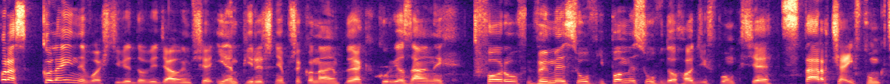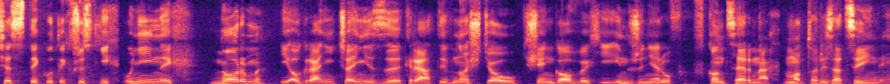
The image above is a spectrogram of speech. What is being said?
po raz kolejny właściwie dowiedziałem się i empirycznie przekonałem, do jak kuriozalnych tworów, wymysłów i pomysłów dochodzi w punkcie starcia i w punkcie styku tych wszystkich unijnych norm i ograniczeń z kreatywnością księgowych i inżynierów w koncernach motoryzacyjnych.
